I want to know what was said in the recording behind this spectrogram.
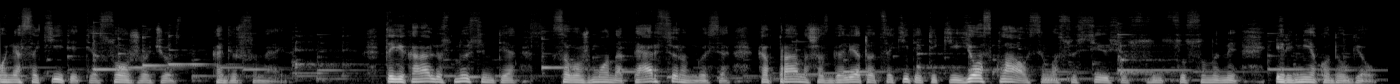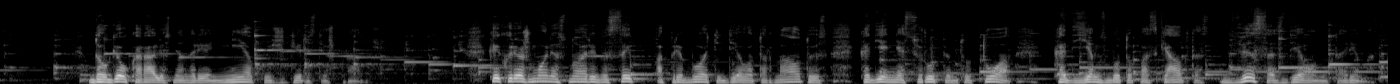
o nesakyti tiesos žodžius, kad ir su meile. Taigi karalius nusintė savo žmoną persirengusią, kad pranašas galėtų atsakyti tik į jos klausimą susijusiu su, su sunumi ir nieko daugiau. Daugiau karalius nenorėjo nieko išgirsti iš pranašo. Kai kurie žmonės nori visai apriboti Dievo tarnautojus, kad jie nesirūpintų tuo, kad jiems būtų paskelbtas visas Dievo nutarimas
